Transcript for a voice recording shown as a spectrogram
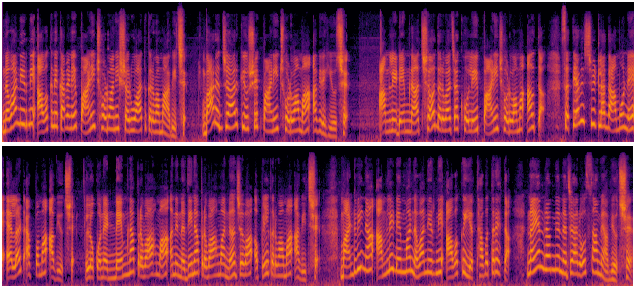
નવા નીરની આવકને કારણે પાણી છોડવાની શરૂઆત કરવામાં આવી છે. બાર હજાર ક્યુસેક પાણી છોડવામાં આવી રહ્યું છે. આમલી ડેમના છ દરવાજા ખોલી પાણી છોડવામાં આવતા સત્યાવીસ જેટલા ગામોને એલર્ટ આપવામાં આવ્યું છે. લોકોને ડેમના પ્રવાહમાં અને નદીના પ્રવાહમાં ન જવા અપીલ કરવામાં આવી છે. માંડવીના આમલી ડેમમાં નવા નીરની આવક યથાવત રહેતા નયનરમ્ય નજારો સામે આવ્યો છે.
